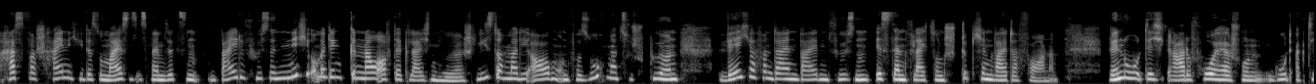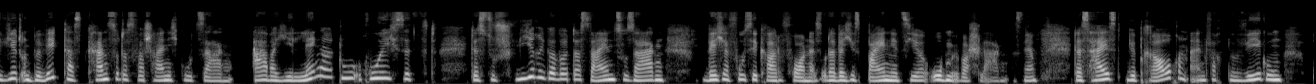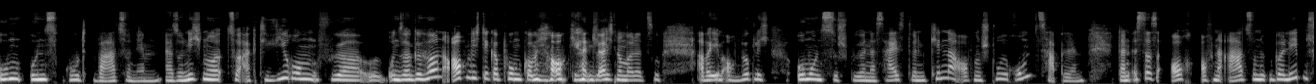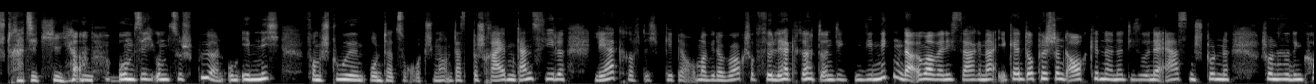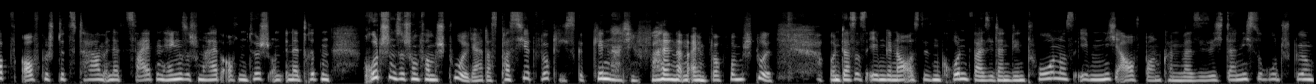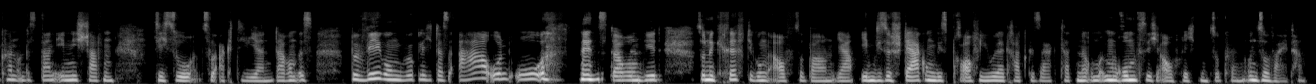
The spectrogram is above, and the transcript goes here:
hast wahrscheinlich, wie das so meistens ist beim Sitzen, beide Füße nicht unbedingt genau auf der gleichen Höhe. Schließ doch mal die Augen und versuch mal zu spüren, welcher von deinen beiden Füßen ist denn vielleicht so ein Stückchen weiter vorne. Wenn du dich gerade vorher schon gut aktiviert und bewegt hast, kannst du das wahrscheinlich gut sagen. Aber je länger du ruhig sitzt, desto schwieriger wird das sein zu sagen, welcher Fuß hier gerade vorne ist oder welches Bein jetzt hier oben überschlagen ist. Ja? Das heißt, wir brauchen einfach Bewegung, um uns gut wahrzunehmen. Also nicht nur zur Aktivierung für äh, unser Gehirn, auch ein wichtiger Punkt, komme ich auch gern gleich nochmal dazu, aber eben auch wirklich, um uns zu spüren. Das heißt, wenn Kinder auf dem Stuhl rumzappeln, dann ist das auch auf eine Art so eine Überlebensstrategie, ja, mhm. um sich um zu spüren, um eben nicht vom Stuhl runterzurutschen. Und das beschreiben ganz viele Lehrkräfte. Ich gebe ja auch immer wieder Workshops für Lehrkräfte und die, die nicken da immer, wenn ich sage, na, ihr kennt doch bestimmt auch Kinder, ne, die so in der ersten Stunde schon so den Kopf aufgestützt haben, in der zweiten hängen sie schon halb auf dem Tisch und in der dritten rutschen sie schon vom Stuhl. Ja, das passiert wirklich. Es gibt Kinder, die fallen dann einfach vom Stuhl. Und das ist eben genau aus diesem Grund, weil sie dann den Tonus eben nicht aufbauen können, weil sie sich da nicht so gut spüren können und es dann eben nicht schaffen, sich so zu aktivieren. Darum ist Bewegung wirklich das A und O, wenn es darum geht, so eine Kräftigung aufzubauen. Ja, eben diese Stärkung, die es braucht, wie Julia gerade gesagt hat, ne, um im Rumpf sich aufrichten zu können und so weiter.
